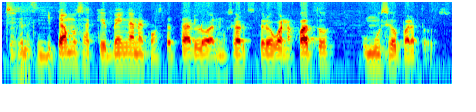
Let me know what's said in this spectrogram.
Entonces les invitamos a que vengan a constatarlo al Museo de Arte Historia de Guanajuato, un museo para todos.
